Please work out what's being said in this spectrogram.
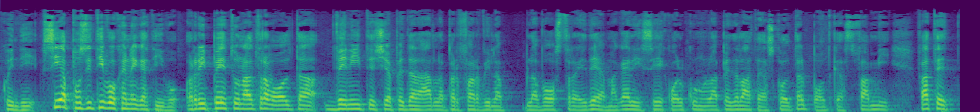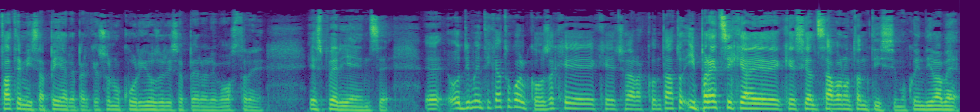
quindi sia positivo che negativo. Ripeto un'altra volta, veniteci a pedalarla per farvi la, la vostra idea. Magari se qualcuno l'ha pedalata e ascolta il podcast, fammi, fate, fatemi sapere perché sono curioso di sapere le vostre esperienze. Eh, ho dimenticato qualcosa che, che, ci ha raccontato. I prezzi che, che si alzavano tantissimo, quindi vabbè,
